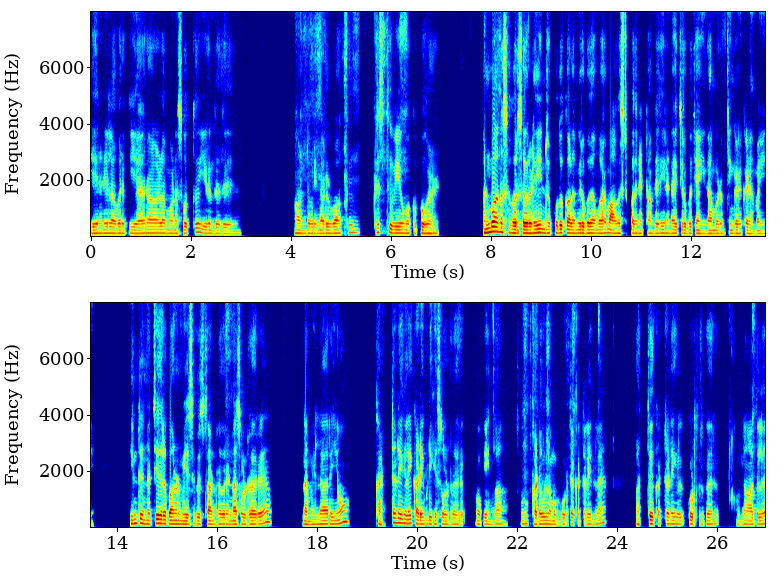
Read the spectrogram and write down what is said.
ஏனெனில் அவருக்கு ஏராளமான சொத்து இருந்தது. ஆண்டவரின் அருள்வாக்கு கிறிஸ்துவே உமக்கு புகழ். அன்பான சகோதர சகோதரிகளே இன்று பொதுக்காலம் இருபதாம் வாரம் ஆகஸ்ட் பதினெட்டாம் தேதி ரெண்டாயிரத்தி இருபத்தி ஐந்தாம் வருடம் திங்கட்கிழமை. இன்று நட்சத்திர பாலனம் இயேசு கிறிஸ்தான்றவர் என்ன சொல்றாரு? நம்ம எல்லாரையும் கட்டளைகளை கடைபிடிக்க சொல்றாரு. ஓகேங்களா? ஸோ கடவுள் நமக்கு கொடுத்த கட்டளைகளை பத்து கட்டளைகள் கொடுத்துருக்காரு. ஓகேங்களா? அதில்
